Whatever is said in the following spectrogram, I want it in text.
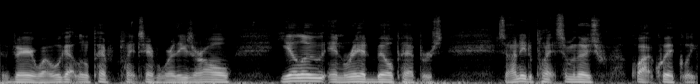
very well. We got little pepper plants everywhere. These are all yellow and red bell peppers. So I need to plant some of those quite quickly.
